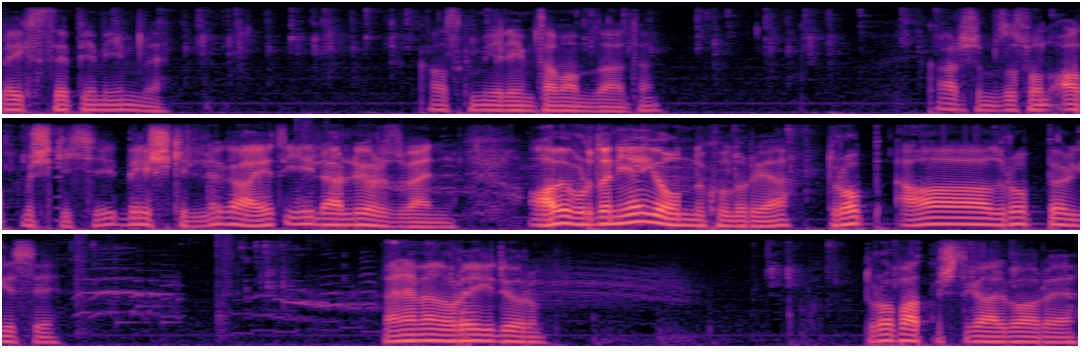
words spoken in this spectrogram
Backstep yemeyeyim de. Kaskım yeleğim tamam zaten. Karşımıza son 60 kişi. 5 kill ile gayet iyi ilerliyoruz bence. Abi burada niye yoğunluk olur ya? Drop. Aa drop bölgesi. Ben hemen oraya gidiyorum. Drop atmıştı galiba oraya.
